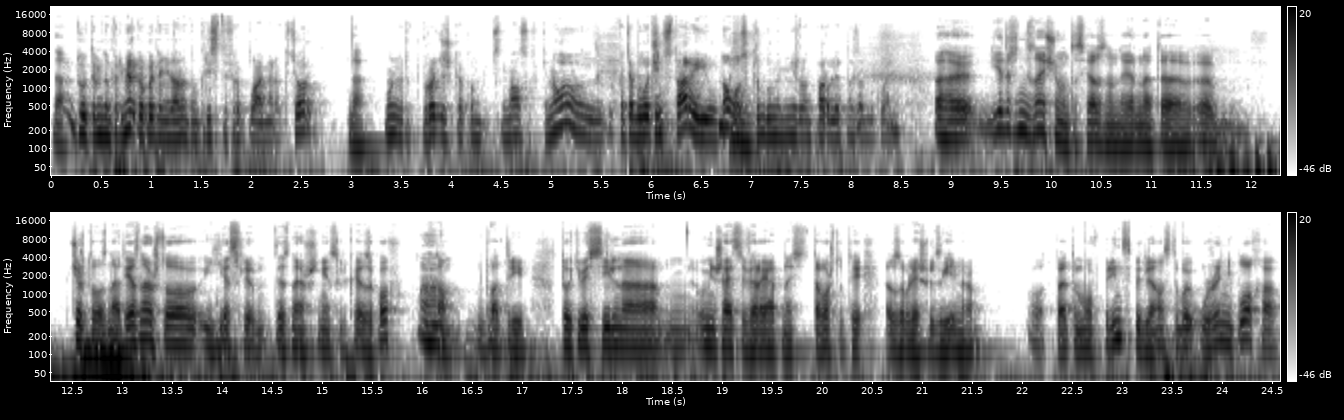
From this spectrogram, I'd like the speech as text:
Да. Ну, Тут, им, например, какой-то недавно там Кристофер Пламер, актер, да. умер. Вроде же как он снимался в кино, хотя был очень старый, и на Оскар был номинирован пару лет назад буквально. Э, Я даже не знаю, с чем это связано, наверное, это... э, Черт его знает. Я знаю, что если ты знаешь несколько языков, Ага. там, 2-3, то у тебя сильно уменьшается вероятность того, что ты заболеешь Альцгеймером. Вот, поэтому, в принципе, для нас с тобой уже неплохо.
